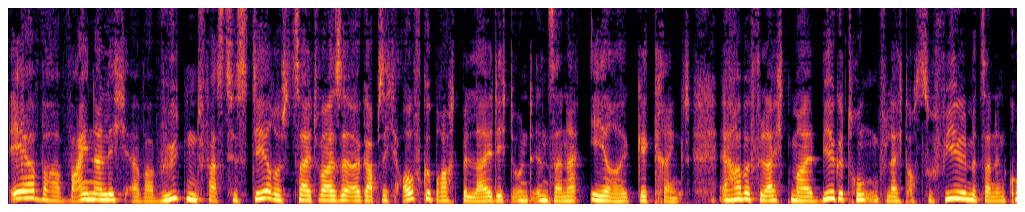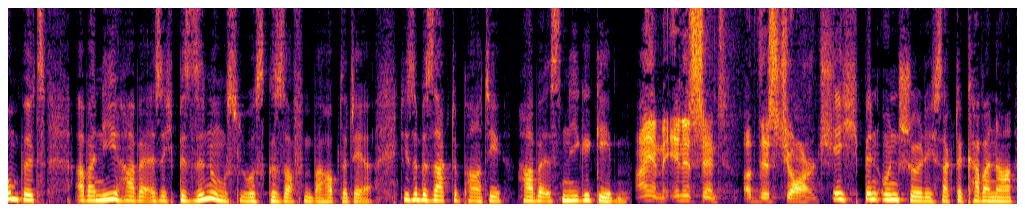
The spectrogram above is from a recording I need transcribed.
Er war weinerlich, er war wütend, fast hysterisch zeitweise, er gab sich aufgebracht, beleidigt und in seiner Ehre gekränkt. Er habe vielleicht mal Bier getrunken, vielleicht auch zu viel mit seinen Kumpels, aber nie habe er sich besinnungslos gesoffen, behauptete er. Diese besagte Party habe es nie gegeben. Ich bin unschuldig, sagte Kavanaugh,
